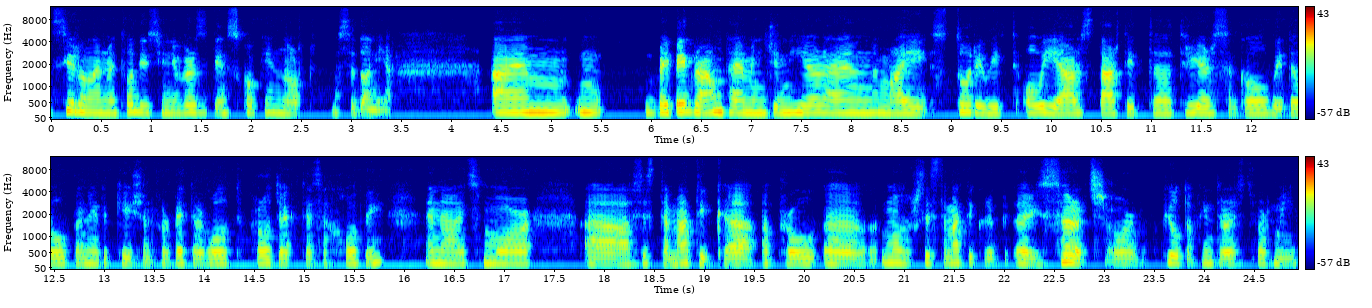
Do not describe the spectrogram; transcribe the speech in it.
Cyril and Methodius University in Skopje, North Macedonia. I'm mm, by background, I'm engineer and my story with OER started uh, three years ago with the Open Education for Better World project as a hobby. And now it's more systematic uh, approach, uh, more systematic re research or field of interest for me.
